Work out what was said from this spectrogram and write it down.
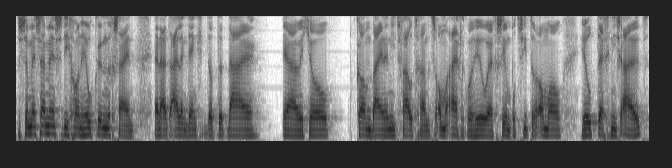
Dus er zijn mensen die gewoon heel kundig zijn. En uiteindelijk denk ik dat het daar, ja, weet je wel, kan bijna niet fout gaan. Het is allemaal eigenlijk wel heel erg simpel. Het ziet er allemaal heel technisch uit.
